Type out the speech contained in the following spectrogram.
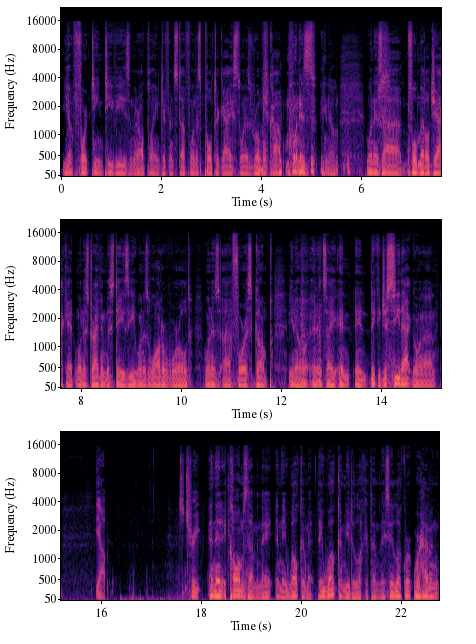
You have 14 TVs, and they're all playing different stuff. One is Poltergeist, one is RoboCop, one is you know, one is uh, Full Metal Jacket, one is Driving Miss Daisy, one is Waterworld, one is uh, Forrest Gump. You know, and it's like, and and they could just see that going on, Yeah, it's a treat. and then it calms them, and they and they welcome it. They welcome you to look at them. They say, "Look, we're we're having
